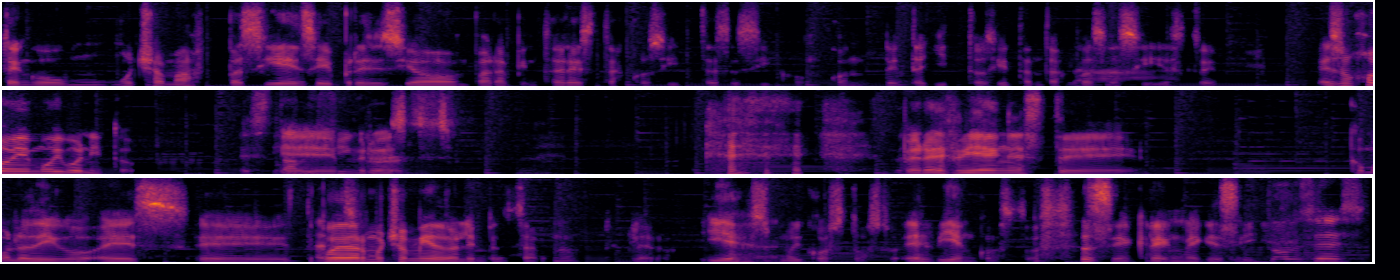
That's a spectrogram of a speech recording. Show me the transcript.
tengo mucha más paciencia y precisión para pintar estas cositas así con, con detallitos y tantas cosas y este es un hobby muy bonito. Eh, pero es, pero es bien, este, ¿cómo lo digo? Es, eh, te puede dar mucho miedo al empezar, ¿no? Claro. Y es muy costoso, es bien costoso, sea, créanme que sí. Entonces,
